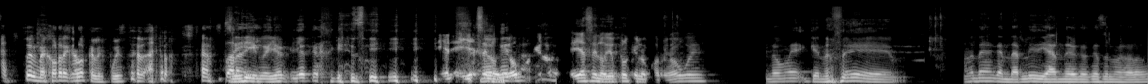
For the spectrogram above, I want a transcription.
Es el mejor regalo que le pudiste dar. Sí, güey, yo, yo creo que sí. Ella, ella se lo dio no. porque lo, ella se lo dio porque lo corrió, güey. no me, que no me no me tengan que andar lidiando, yo creo que es el mejor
